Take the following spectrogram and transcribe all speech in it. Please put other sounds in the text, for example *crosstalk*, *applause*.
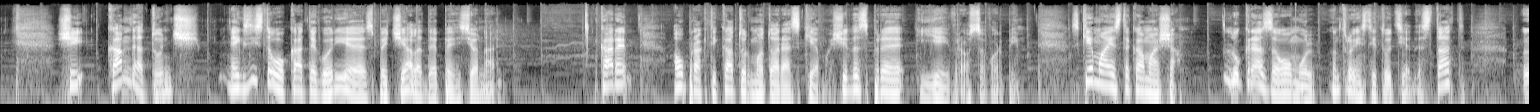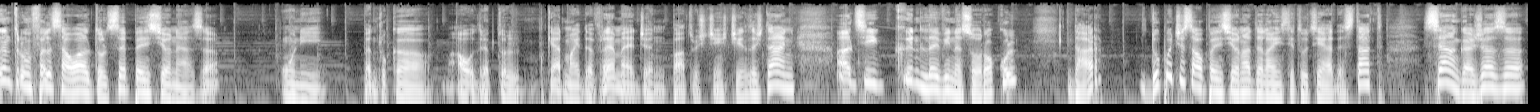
și cam de atunci există o categorie specială de pensionari care au practicat următoarea schemă și despre ei vreau să vorbim. Schema este cam așa. Lucrează omul într-o instituție de stat, într-un fel sau altul se pensionează, unii pentru că au dreptul chiar mai devreme, gen 45-50 de ani, alții când le vine sorocul, dar după ce s-au pensionat de la instituția de stat, se angajează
